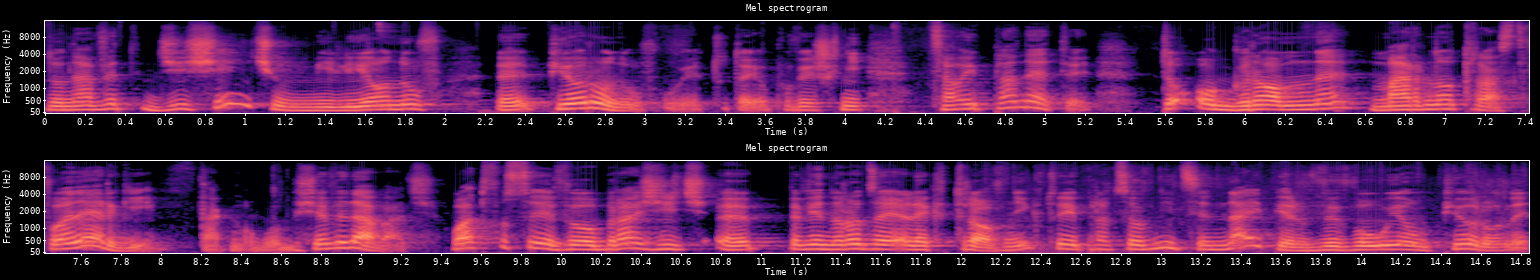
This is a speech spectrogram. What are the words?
do nawet 10 milionów e, piorunów. Mówię tutaj o powierzchni całej planety. To ogromne marnotrawstwo energii. Tak mogłoby się wydawać. Łatwo sobie wyobrazić e, pewien rodzaj elektrowni, której pracownicy najpierw wywołują pioruny,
